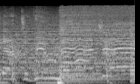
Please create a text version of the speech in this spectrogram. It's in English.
got to be magic.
